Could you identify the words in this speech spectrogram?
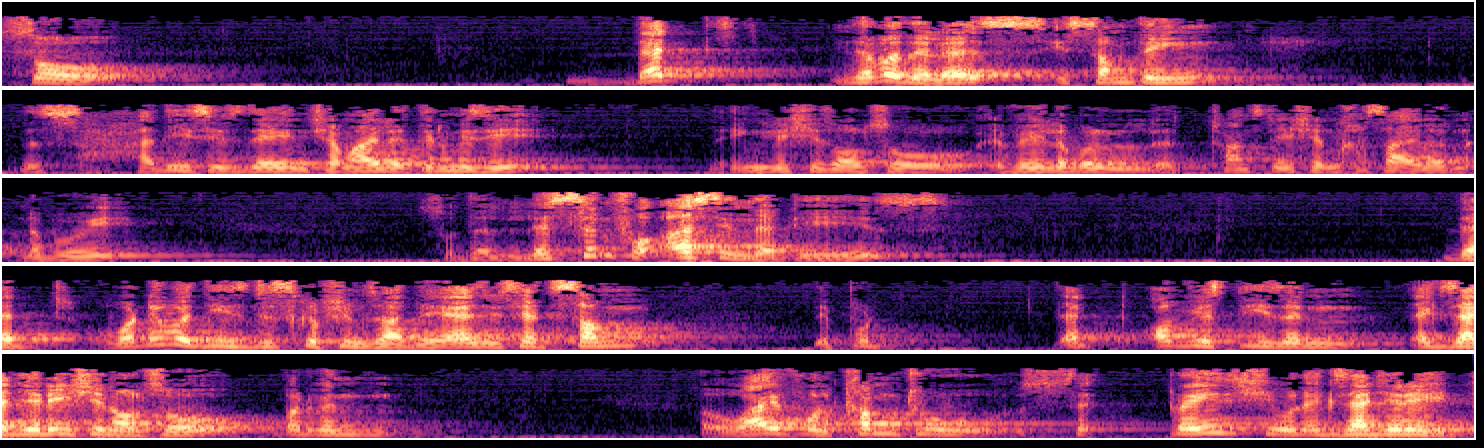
So, that nevertheless is something, this hadith is there in Shama'il al-Tirmizi, English is also available, the translation Khasail al-Nabawi. So the lesson for us in that is, that whatever these descriptions are there, as you said, some, they put, that obviously is an exaggeration also, but when a wife will come to praise, she will exaggerate.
